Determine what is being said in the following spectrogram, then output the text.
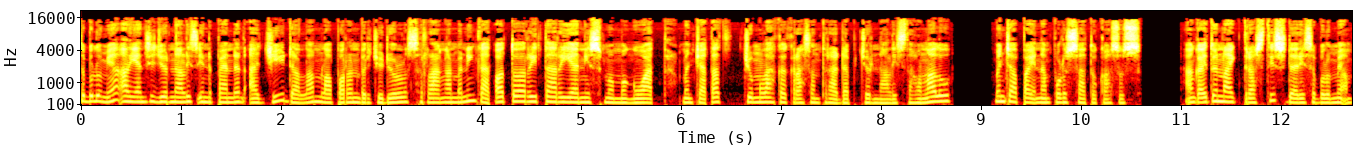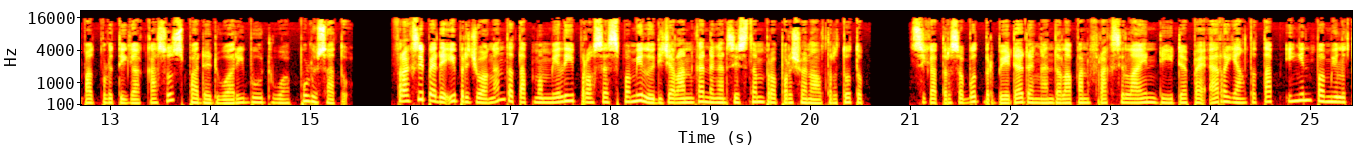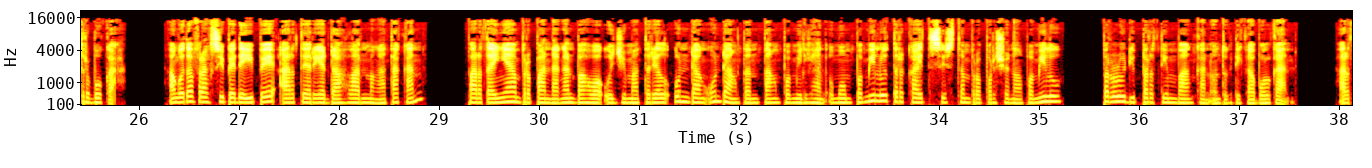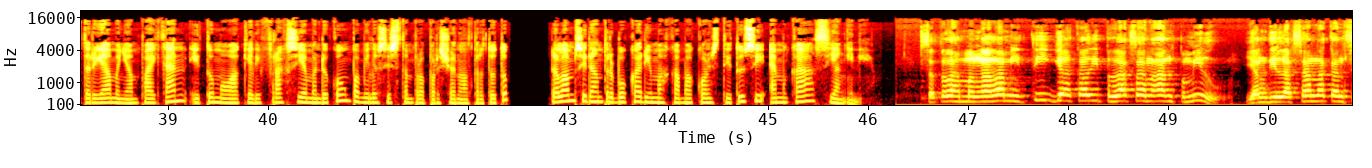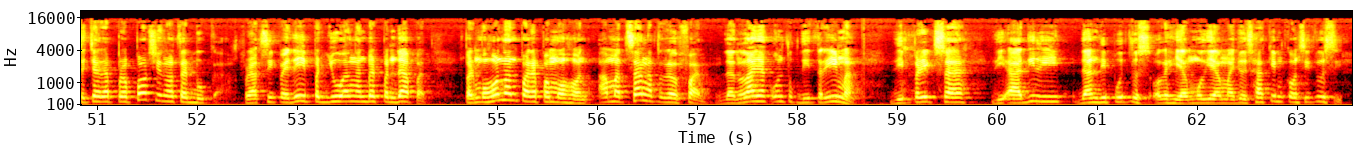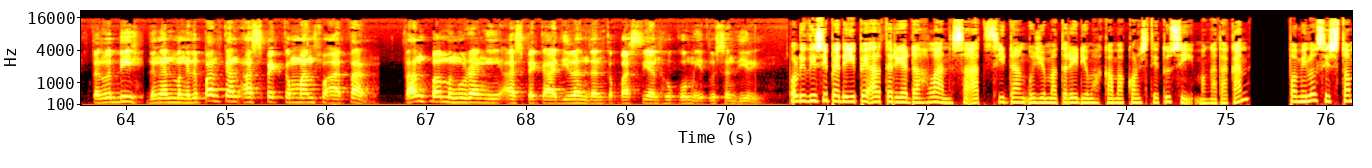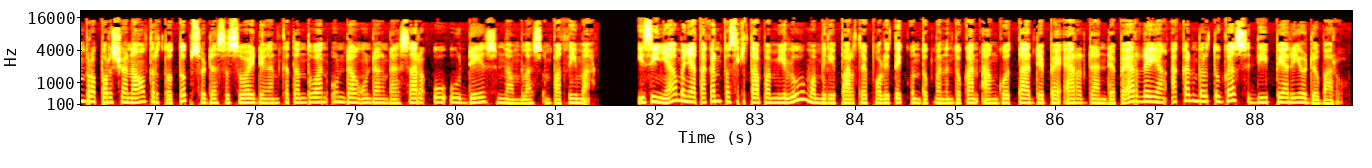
Sebelumnya, Aliansi Jurnalis Independen AJI dalam laporan berjudul Serangan Meningkat, Otoritarianisme Menguat, mencatat jumlah kekerasan terhadap jurnalis tahun lalu mencapai 61 kasus. Angka itu naik drastis dari sebelumnya 43 kasus pada 2021. Fraksi PDI Perjuangan tetap memilih proses pemilu dijalankan dengan sistem proporsional tertutup. Sikap tersebut berbeda dengan delapan fraksi lain di DPR yang tetap ingin pemilu terbuka. Anggota fraksi PDIP Arteria Dahlan mengatakan, partainya berpandangan bahwa uji material undang-undang tentang pemilihan umum pemilu terkait sistem proporsional pemilu perlu dipertimbangkan untuk dikabulkan. Arteria menyampaikan itu mewakili fraksi yang mendukung pemilu sistem proporsional tertutup dalam sidang terbuka di Mahkamah Konstitusi MK siang ini. Setelah mengalami tiga kali pelaksanaan pemilu, yang dilaksanakan secara proporsional terbuka, fraksi PDI Perjuangan berpendapat permohonan para pemohon amat sangat relevan dan layak untuk diterima, diperiksa, diadili, dan diputus oleh Yang Mulia Majelis Hakim Konstitusi, terlebih dengan mengedepankan aspek kemanfaatan tanpa mengurangi aspek keadilan dan kepastian hukum itu sendiri. Politisi PDIP Arteria Dahlan saat sidang uji materi di Mahkamah Konstitusi mengatakan Pemilu sistem proporsional tertutup sudah sesuai dengan ketentuan Undang-Undang Dasar UUD 1945. Isinya menyatakan peserta pemilu memilih partai politik untuk menentukan anggota DPR dan DPRD yang akan bertugas di periode baru.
